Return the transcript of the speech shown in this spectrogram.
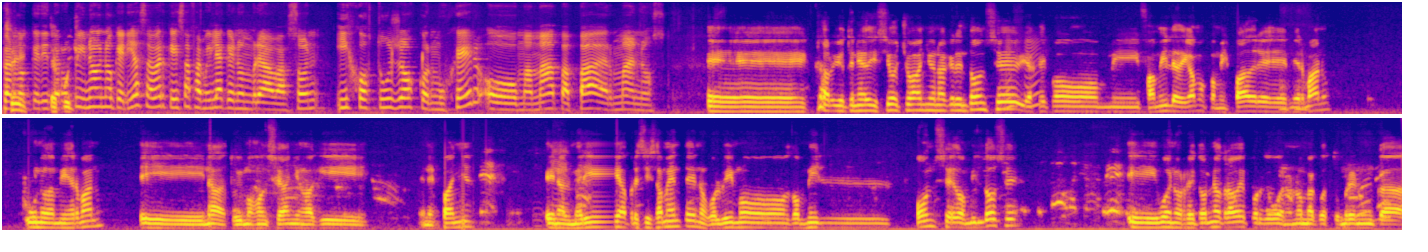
Perdón, que te interrumpí. No, no, quería saber que esa familia que nombraba, ¿son hijos tuyos con mujer o mamá, papá, hermanos? Eh, claro, yo tenía 18 años en aquel entonces, viajé con mi familia, digamos, con mis padres, mi hermano, uno de mis hermanos, y nada, estuvimos 11 años aquí en España, en Almería precisamente, nos volvimos 2011, 2012, y bueno, retorné otra vez porque bueno, no me acostumbré nunca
